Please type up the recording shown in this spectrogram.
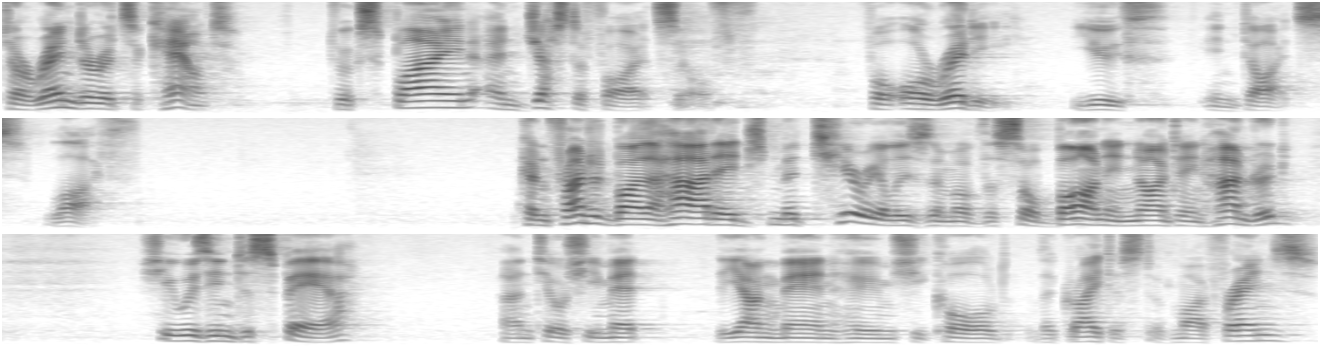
to render its account, to explain and justify itself, for already youth indicts life. Confronted by the hard edged materialism of the Sorbonne in 1900, she was in despair until she met the young man whom she called the greatest of my friends,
